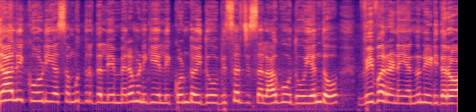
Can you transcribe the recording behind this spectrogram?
ಜಾಲಿಕೋಡಿಯ ಸಮುದ್ರದಲ್ಲಿ ಮೆರವಣಿಗೆಯಲ್ಲಿ ಕೊಂಡೊಯ್ದು ವಿಸರ್ಜಿಸಲಾಗುವುದು ಎಂದು ವಿವರಣೆಯನ್ನು ನೀಡಿದರು.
